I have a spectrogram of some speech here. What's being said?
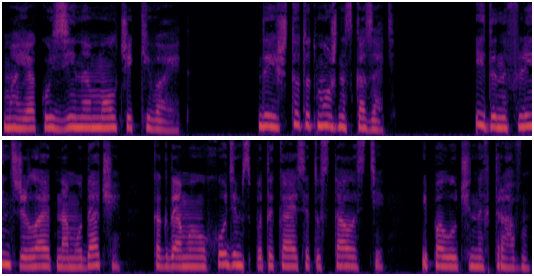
Моя кузина молча кивает. Да и что тут можно сказать? Иден и Флинт желают нам удачи, когда мы уходим, спотыкаясь от усталости и полученных травм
